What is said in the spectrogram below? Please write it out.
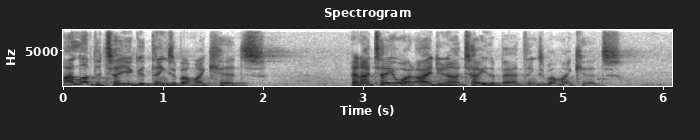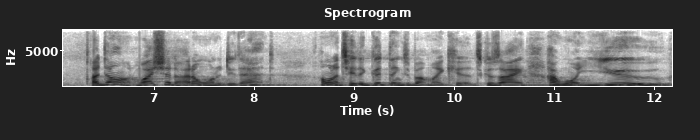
I love to tell you good things about my kids. And I tell you what, I do not tell you the bad things about my kids. I don't. Why should I? I don't want to do that. I want to tell you the good things about my kids because I, I want you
